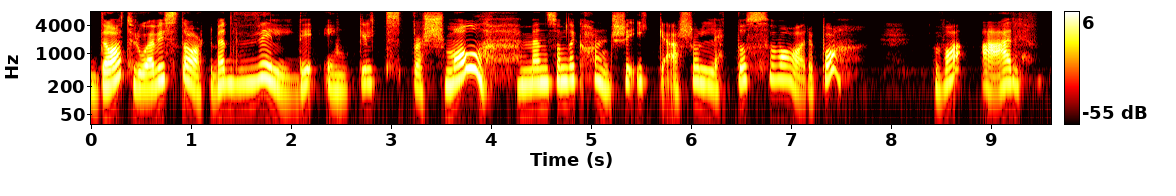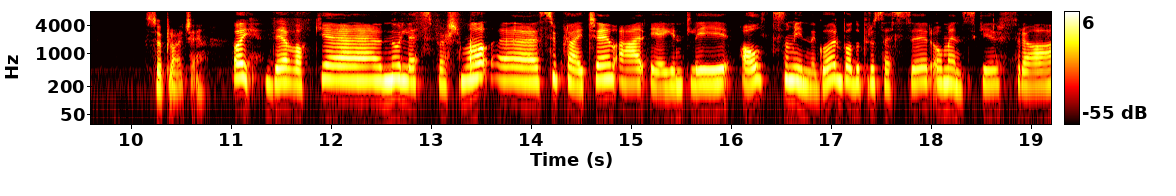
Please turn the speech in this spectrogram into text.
Da tror jeg vi starter med et veldig enkelt spørsmål, men som det kanskje ikke er så lett å svare på. Hva er supply chain? Oi, det var ikke noe lett spørsmål. Uh, supply chain er egentlig alt som innegår både prosesser og mennesker fra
